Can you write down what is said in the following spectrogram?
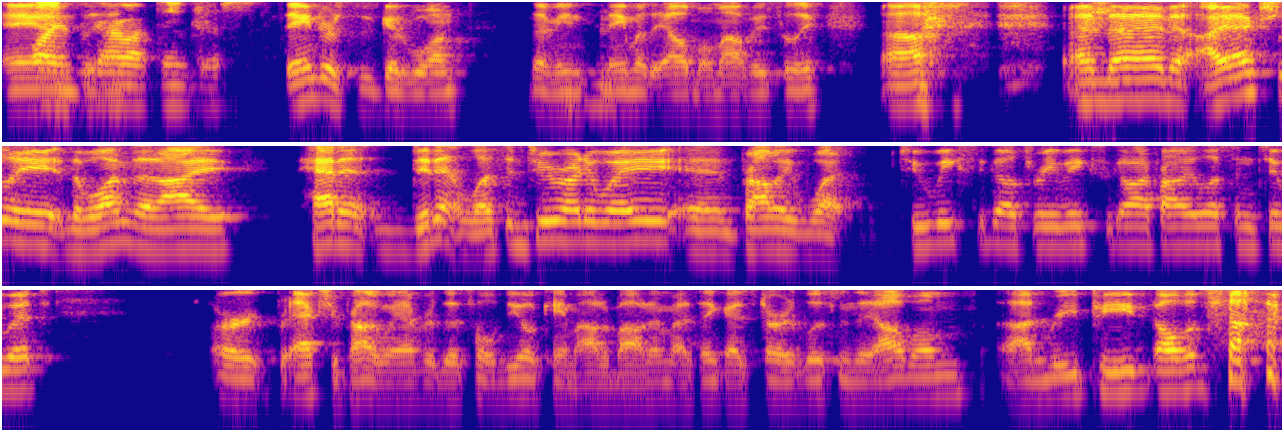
and oh, forgot about Dangerous. Dangerous is a good one. I mean, mm-hmm. name of the album, obviously. Uh, and then I actually the one that I hadn't didn't listen to right away, and probably what two weeks ago, three weeks ago, I probably listened to it or actually probably whenever this whole deal came out about him, I think I started listening to the album on repeat all the time.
